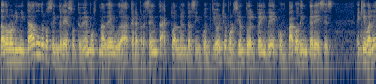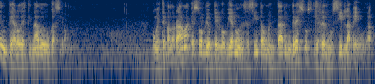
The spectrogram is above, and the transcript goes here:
Dado lo limitado de los ingresos, tenemos una deuda que representa actualmente el 58% del PIB con pagos de intereses equivalentes a lo destinado a educación. Con este panorama, es obvio que el gobierno necesita aumentar ingresos y reducir la deuda.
